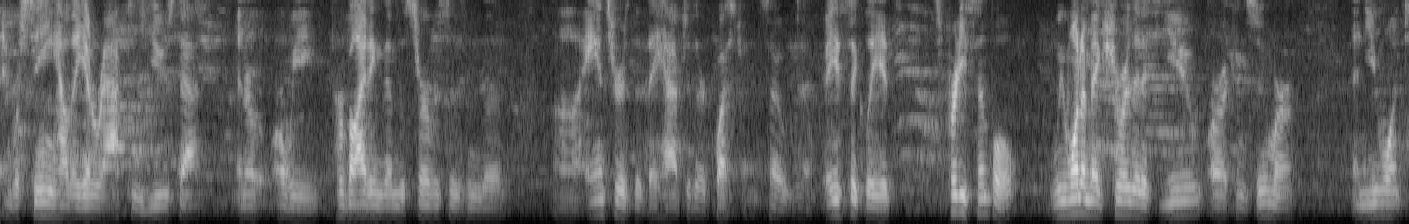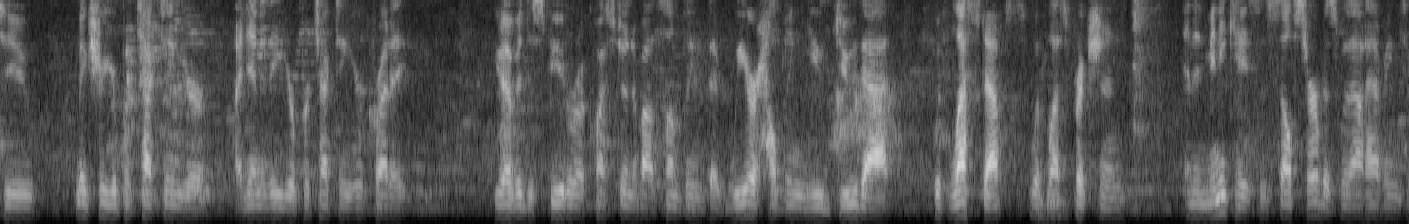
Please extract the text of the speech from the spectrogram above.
and we're seeing how they interact and use that. And are, are we providing them the services and the uh, answers that they have to their questions. So you know, basically, it's it's pretty simple. We want to make sure that if you are a consumer and you want to make sure you're protecting your identity, you're protecting your credit, you have a dispute or a question about something, that we are helping you do that with less steps, with less friction, and in many cases, self-service without having to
